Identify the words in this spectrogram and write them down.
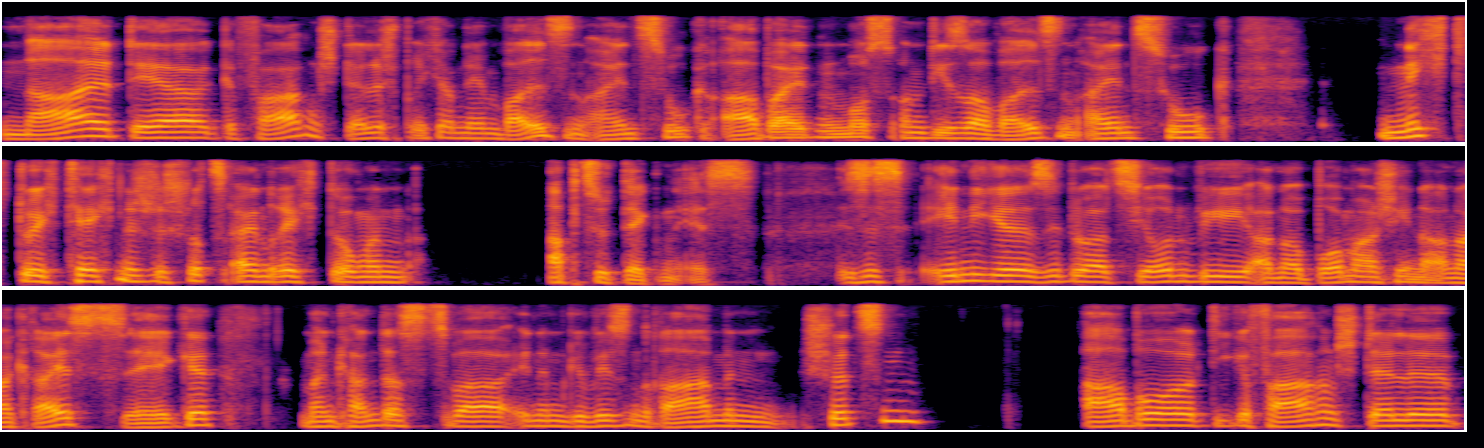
nahe der Gefahrenstelle, sprich an dem Walzeneinzug, arbeiten muss und dieser Walzeneinzug nicht durch technische Schutzeinrichtungen abzudecken ist. Es ist ähnliche Situation wie an einer Bohrmaschine, an einer Kreissäge. Man kann das zwar in einem gewissen Rahmen schützen, aber die Gefahrenstelle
